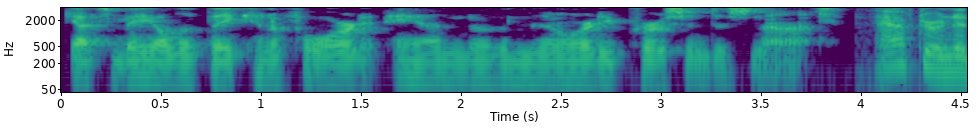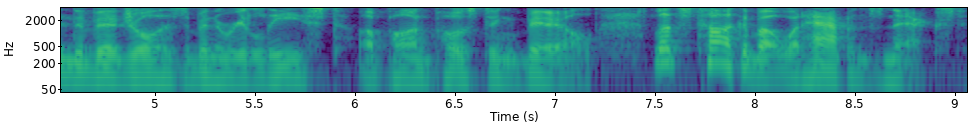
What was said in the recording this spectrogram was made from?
gets bail that they can afford, and uh, the minority person does not. After an individual has been released upon posting bail, let's talk about what happens next.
